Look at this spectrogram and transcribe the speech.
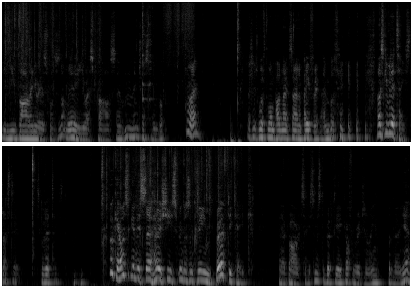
EU bar anyway, this one. So it's not really a US bar, so hmm, interesting. But alright. Actually, it's worth £1.99 and pay for it then, but let's give it a taste. Let's do it. Let's give it a taste. okay, to give this uh, Hershey Sprinkles and Cream birthday cake uh, bar a taste. I missed the birthday cake off originally, but uh, yeah,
